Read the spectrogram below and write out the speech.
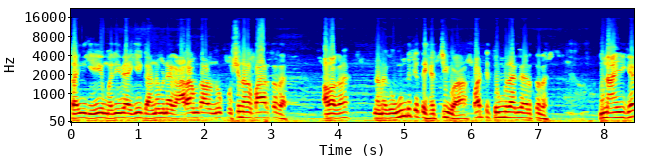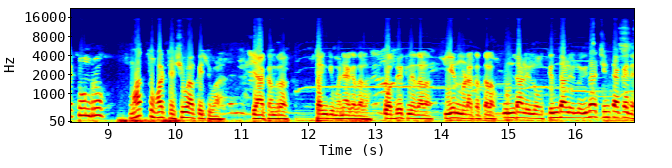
ತಂಗಿ ಮದುವೆಯಾಗಿ ಗಂಡ ಮನ್ಯಾಗ ಆರಾಮದಾಳನು ಖುಷಿ ನನಗೆ ಬಾ ಇರ್ತದ. ಅವಾಗ ನನಗೆ ಉಂಡಕ್ಕಿಂತ ಹೆಚ್ಚಿವ ಹೊಟ್ಟೆ ತುಂಬಿದಂಗ ಇರ್ತದ. ನಾ ಈಗ ಎಟ್ಟು ಉಂಡ್ರು? ಮತ್ತು ಹೊಟ್ಟೆ ಹಸಿವು ಆಕೈತಿವ ಯಾಕಂದ್ರ ತಂಗಿ ಮನ್ಯಾಗ ಅದಾಳ ಒಬ್ಬೇಕಿನ ಅದಾಳ ಏನ್ ಮಾಡಾಕತ್ತಾಳ ಉಂಡಾಳಿಲ್ಲೋ ತಿಂದಾಳಿಲ್ಲೋ ಇದ ಚಿಂತೆ ಆಕೈತೆ.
